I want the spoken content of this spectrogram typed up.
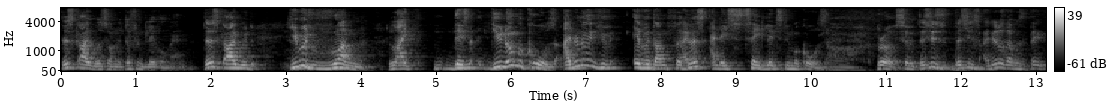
this guy was on a different level, man. This guy would he would run like there's. Do you know McCaws? I don't know if you've ever done fitness and they say let's do McCaws, bro. So this is this is I didn't know that was a thing.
